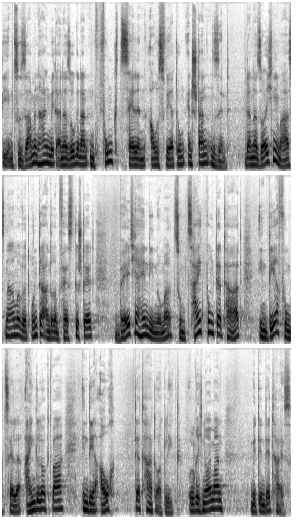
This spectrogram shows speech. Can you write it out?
die im Zusammenhang mit einer sogenannten Funkzellenauswertung entstanden sind. Mit einer solchen Maßnahme wird unter anderem festgestellt, welche Handynummer zum Zeitpunkt der Tat in der Funkzelle eingeloggt war, in der auch der Tatort liegt. Ulrich Neumann mit den Details.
